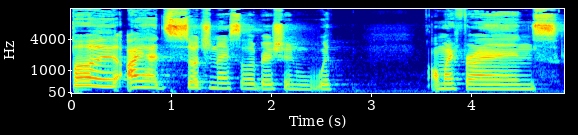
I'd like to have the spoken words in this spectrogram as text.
But I had such a nice celebration with all my friends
